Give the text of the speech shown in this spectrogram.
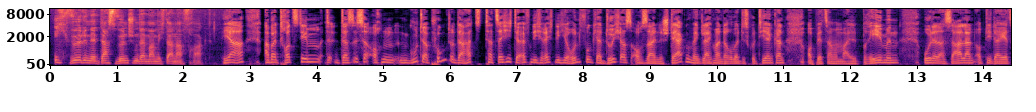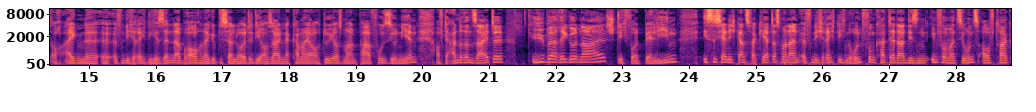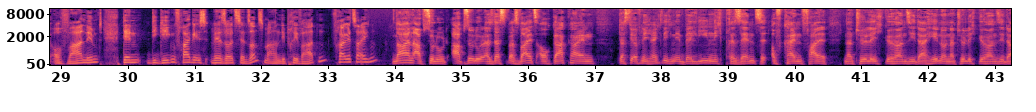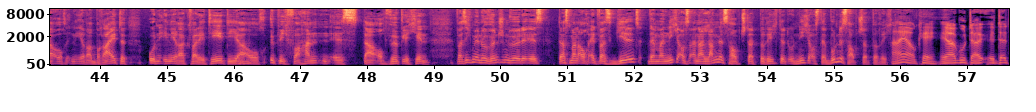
ich würde mir das wünschen, wenn man mich danach fragt. Ja, aber trotzdem, das ist ja auch ein, ein guter Punkt und da hat tatsächlich der öffentlich-rechtliche Rundfunk ja durchaus auch seine Stärken, wenngleich man darüber diskutieren kann, ob jetzt sagen wir mal Bremen oder das Saarland, ob die da jetzt auch eigene äh, öffentlich-rechtliche Sender brauchen. Da gibt es ja Leute, die auch sagen, da kann man ja auch durchaus mal ein paar fusionieren. Auf der anderen Seite, überregional, Stichwort Berlin, ist es ja nicht ganz verkehrt, dass man einen öffentlich-rechtlichen Rundfunk hat, der da diesen Informationsauftrag auch wahrnimmt. Denn die Gegenfrage ist, wer soll es denn sonst machen? Die Privaten? Fragezeichen? Nein, absolut, absolut. Also das, das war jetzt auch gar kein, dass die öffentlich-rechtlichen in Berlin nicht präsent sind. Auf keinen Fall. Natürlich gehören sie dahin und natürlich gehören sie da auch in ihrer Breite und in ihrer Qualität, die ja auch üppig vorhanden ist, da auch wirklich hin. Was ich mir nur wünschen würde, ist, dass man auch etwas gilt, wenn man nicht aus einer Landeshauptstadt berichtet und nicht aus der Bundeshauptstadt berichtet. Ah ja, okay. Ja, gut, da, das,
